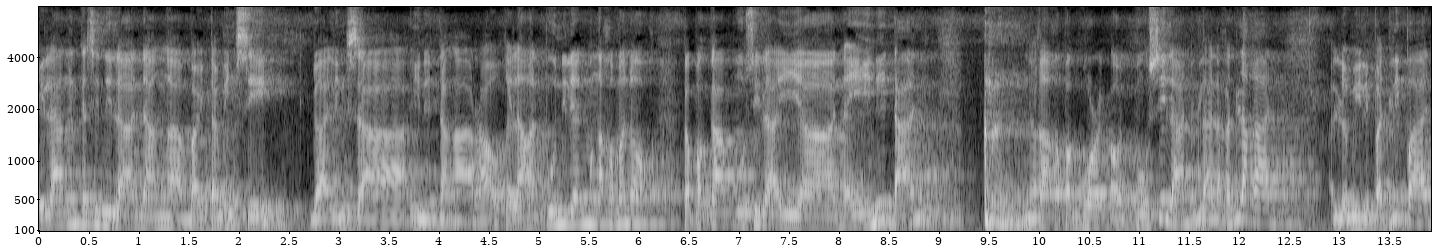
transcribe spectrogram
kailangan kasi nila ng ah, vitamin C galing sa init ng araw. Kailangan po nila mga kamanok. Kapag ka po sila ay ah, naiinitan, nakakapag-workout po sila, naglalakad-lakad, lumilipad-lipad,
